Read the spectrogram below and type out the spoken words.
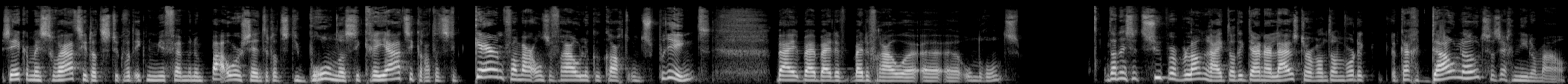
zeker menstruatie, dat is natuurlijk wat ik noem je feminine power center. Dat is die bron, dat is die creatiekracht. Dat is de kern van waar onze vrouwelijke kracht ontspringt. Bij, bij, bij, de, bij de vrouwen uh, onder ons dan is het super belangrijk dat ik daar naar luister, want dan word ik, dan krijg ik downloads, dat is echt niet normaal.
